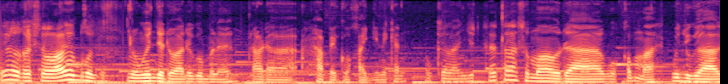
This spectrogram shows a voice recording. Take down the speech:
Ya kesel aja gue tuh. Nungguin Januari gue bener ada HP gue kayak gini kan. Oke lanjut. Setelah semua udah gue kemas gue juga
